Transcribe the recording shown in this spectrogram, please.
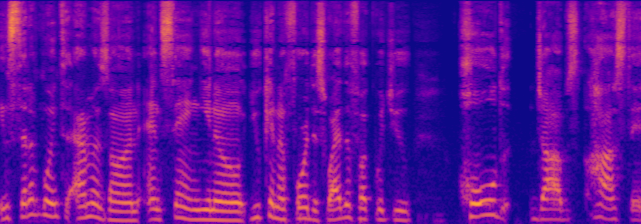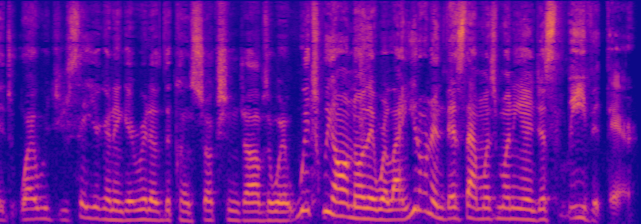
Instead of going to Amazon and saying, you know, you can afford this, why the fuck would you hold jobs hostage? Why would you say you're going to get rid of the construction jobs or whatever, which we all know they were lying. You don't invest that much money and just leave it there.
